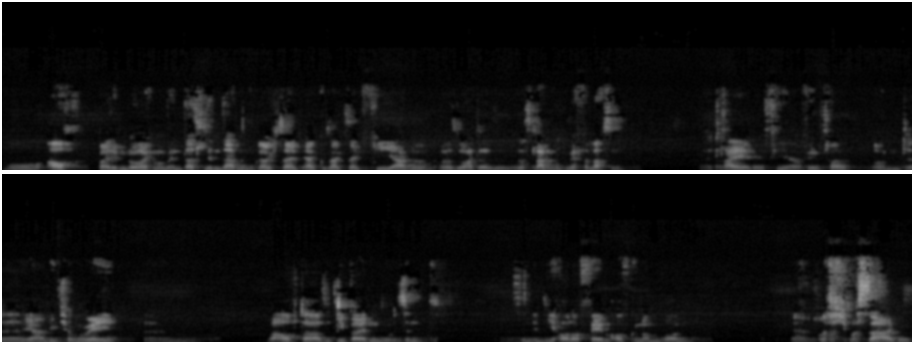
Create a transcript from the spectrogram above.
wo auch bei dem glorreichen Moment, dass Lin Dunn, glaube ich, seit, er hat gesagt, seit vier Jahren oder so hat er das Land nicht mehr verlassen. Drei oder vier auf jeden Fall. Und äh, ja, Lee Chong Wei ähm, war auch da. Also die beiden sind, sind in die Hall of Fame aufgenommen worden. Und ich muss sagen,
